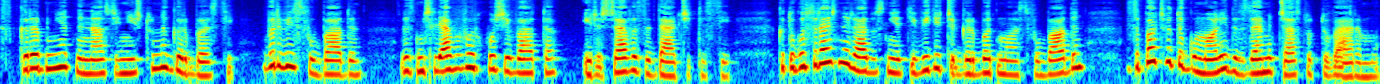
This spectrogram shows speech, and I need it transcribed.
Скръбният не носи нищо на гърба си, върви свободен, размишлява върху живота и решава задачите си. Като го срещне радостният и види, че гърбът му е свободен, започва да го моли да вземе част от товара му.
